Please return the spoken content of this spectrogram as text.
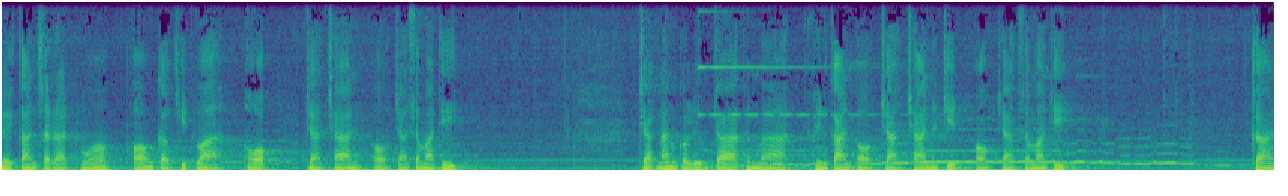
ด้วยการสลัดหัวพร้อมกับคิดว่าออกจากฌานออกจากสมาธิ จากนั้นก็ลืมตาขึ้นมาเป็นการออกจากฌานจิตออกจากสมาธิ การ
